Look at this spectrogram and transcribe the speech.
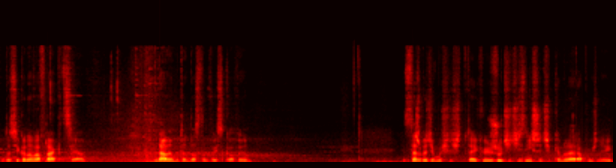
Bo to jest jego nowa frakcja. Damy mu ten dostęp wojskowy. Więc też będzie musieli się tutaj jakoś rzucić i zniszczyć Kemmlera później.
